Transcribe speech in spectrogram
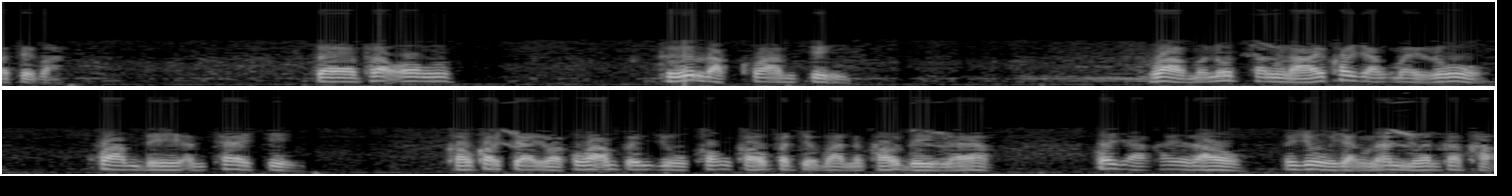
ปฏิบัติ แต่พระองค์ถือหลักความจริง ว่ามนุษย์ทั้งหลายเขายังไม่รู้ความดีอันแท้จริง เขาเข้าใจว่าความเป็นอยู่ของเขาปัจจุบันเขาดีแล้ว ก็อยากให้เราอยู่อย่างนั้นเหมือนกับเขา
